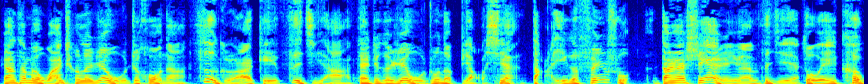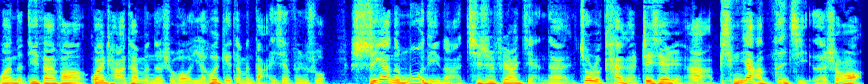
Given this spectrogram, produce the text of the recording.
让他们完成了任务之后呢，自个儿给自己啊，在这个任务中的表现打一个分数。当然，实验人员自己作为客观的第三方观察他们的时候，也会给他们打一些分数。实验的目的呢，其实非常简单，就是看看这些人啊评价自己的时候，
